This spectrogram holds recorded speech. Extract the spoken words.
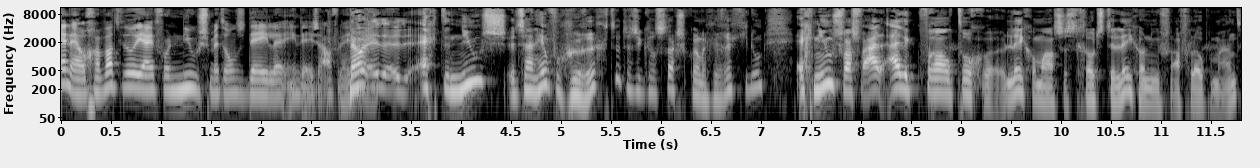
En Elga, wat wil jij voor nieuws met ons delen in deze aflevering? Nou, eh, eh, echte nieuws. Het zijn heel veel geruchten, dus ik wil straks ook wel een geruchtje doen. Echt nieuws was wa- eigenlijk vooral toch eh, Lego Masters, het grootste Lego nieuws van afgelopen maand.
